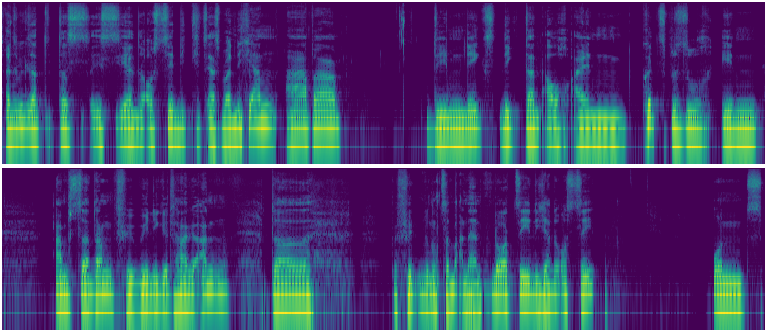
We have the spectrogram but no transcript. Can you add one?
Also wie gesagt, das ist ja, der Ostsee liegt jetzt erstmal nicht an, aber demnächst liegt dann auch ein Kurzbesuch in Amsterdam für wenige Tage an. Da befinden wir uns am anderen Nordsee, nicht an der Ostsee. Und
